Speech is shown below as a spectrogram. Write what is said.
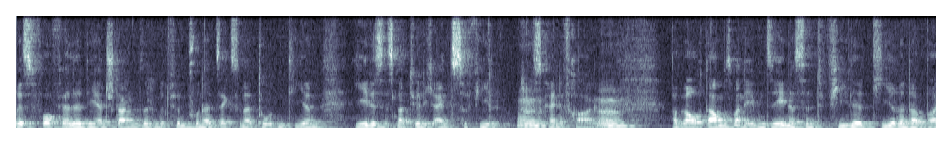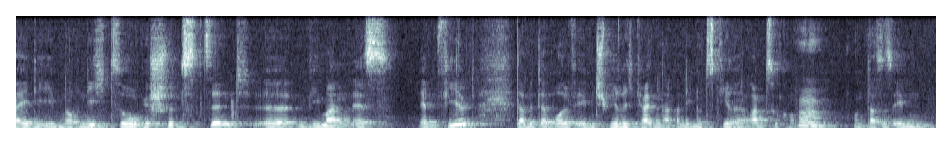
Rissvorfälle, die entstanden sind mit 500, 600 toten Tieren. Jedes ist natürlich eins zu viel, das ist mhm. keine Frage. Mhm. Aber auch da muss man eben sehen, es sind viele Tiere dabei, die eben noch nicht so geschützt sind, äh, wie man es empfiehlt, damit der Wolf eben Schwierigkeiten hat, an die Nutztiere heranzukommen. Und das ist eben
